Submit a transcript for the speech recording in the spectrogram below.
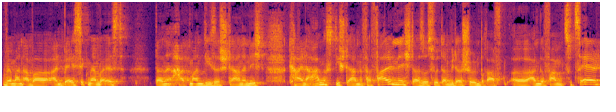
Wenn man aber ein Basic Member ist, dann hat man diese Sterne nicht. Keine Angst, die Sterne verfallen nicht, also es wird dann wieder schön brav äh, angefangen zu zählen.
